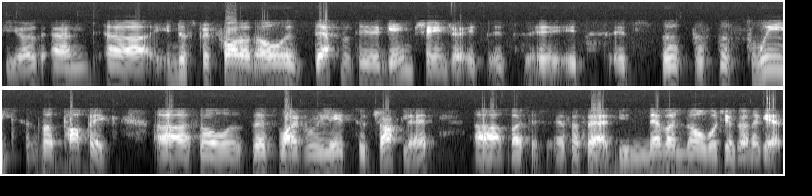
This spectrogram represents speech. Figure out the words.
field. And uh, Industry 4.0 is definitely a game changer. It's it's it's it's the, the, the sweet the topic. Uh, so that's why it relates to chocolate. Uh, but as I said, you never know what you're going to get.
